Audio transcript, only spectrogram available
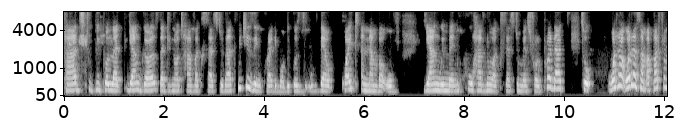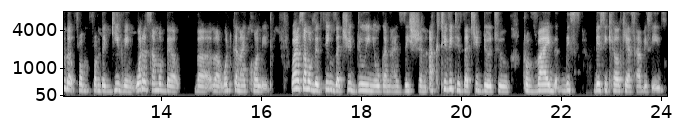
pads to people that young girls that do not have access to that, which is incredible because there are quite a number of young women who have no access to menstrual products. So what are what are some apart from the from from the giving what are some of the the, the, what can I call it? What are some of the things that you do in your organization, activities that you do to provide these basic healthcare services?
